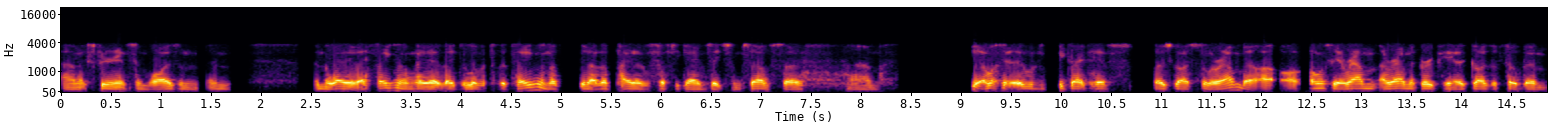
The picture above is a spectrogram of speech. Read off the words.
um, experienced and wise and. and in the way that they think and the way that they deliver to the team, and you know they've played over 50 games each themselves. So, um, yeah, look, it would be great to have those guys still around. But I, I, honestly, around around the group here, guys have filled in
